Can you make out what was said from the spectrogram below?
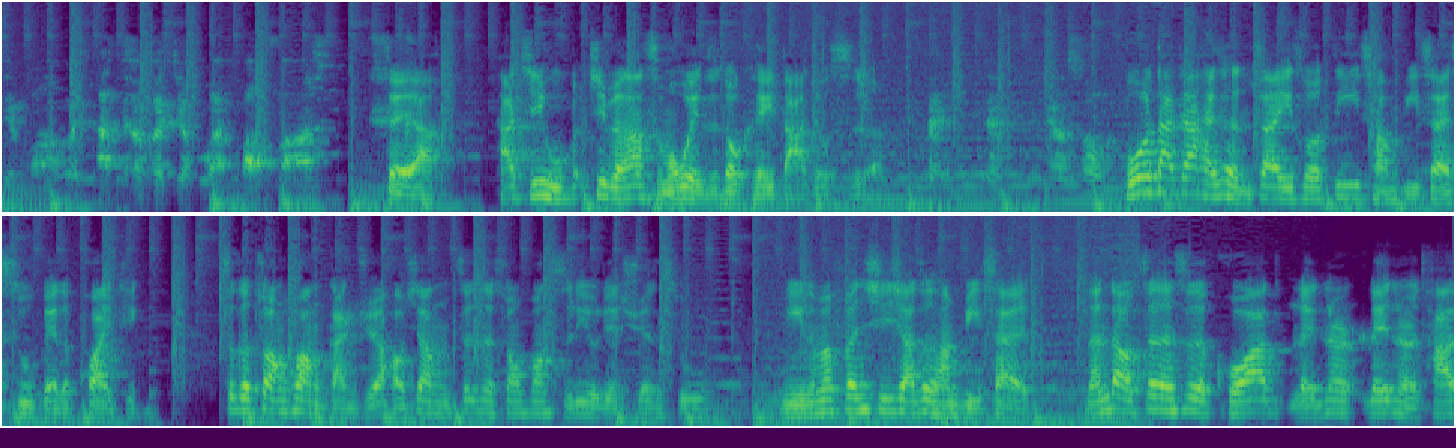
前锋的位置，他得分就忽然爆发了，对啊，他几乎基本上什么位置都可以打就是了，对对。不过大家还是很在意，说第一场比赛输给了快艇，这个状况感觉好像真的双方实力有点悬殊。你能不能分析一下这场比赛？难道真的是 Kawhi Leonard 他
